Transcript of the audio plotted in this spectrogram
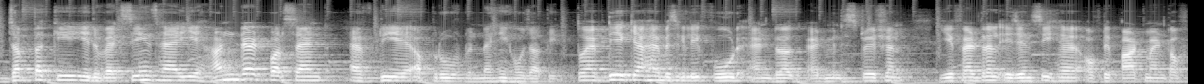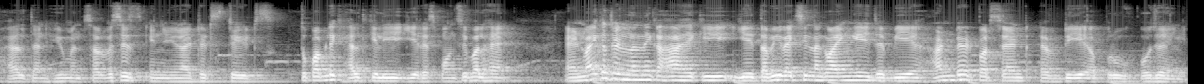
जब तक कि ये जो वैक्सीन्स हैं ये 100 परसेंट एफ़ अप्रूव्ड नहीं हो जाती। तो एफडीए क्या है? Basically food and drug administration ये फेडरल एजेंसी है of department of health and human services in United States तो पब्लिक हेल्थ के लिए ये रिस्पॉन्सिबल है। एंड माइकल चैंडलर ने कहा है कि ये तभी वैक्सीन लगवाएँगे जब ये 100 परसेंट एफ़ अप्रूव हो जाएँगी।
